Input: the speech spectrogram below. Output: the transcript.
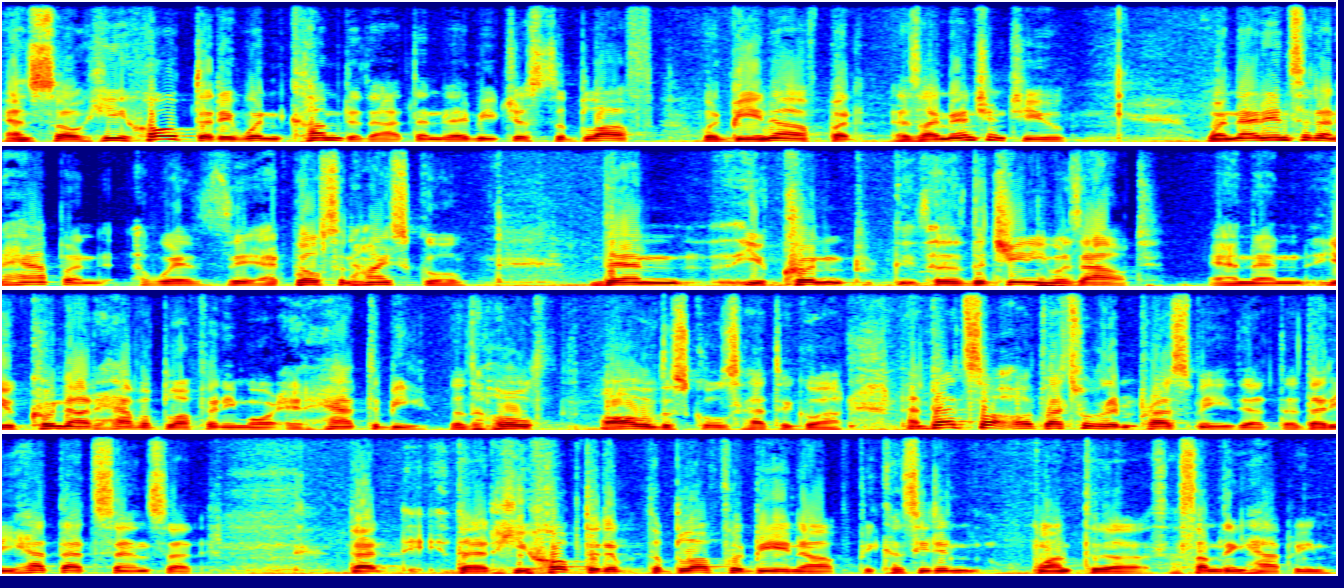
And so he hoped that it wouldn't come to that, then maybe just the bluff would be enough. But as I mentioned to you, when that incident happened with the, at Wilson High School, then you couldn't, the, the genie was out and then you could not have a bluff anymore. It had to be the whole, all of the schools had to go out. And that's all, that's what impressed me that, that that he had that sense that that that he hoped that it, the bluff would be enough because he didn't want the, something happening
